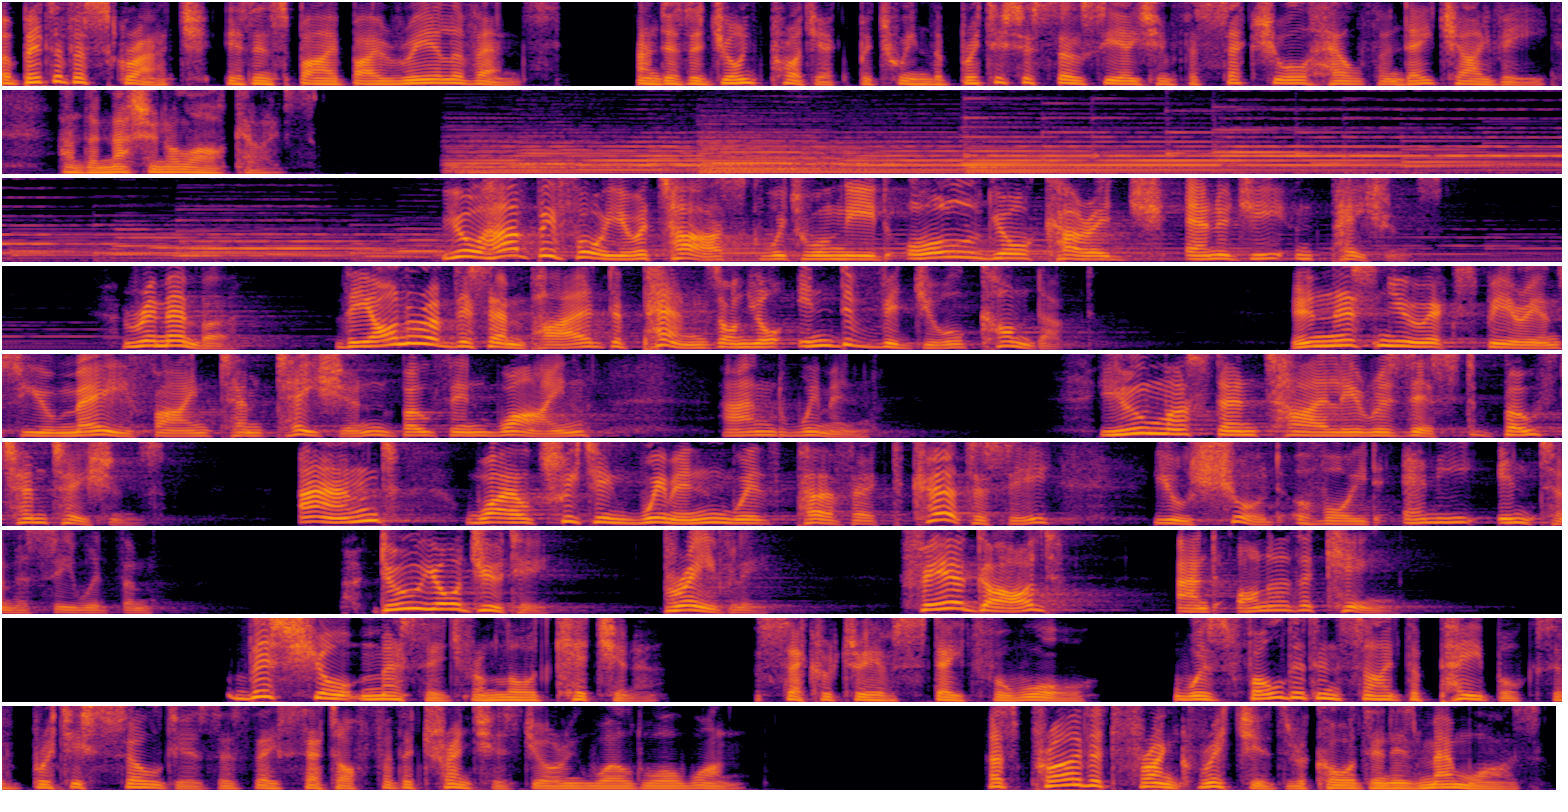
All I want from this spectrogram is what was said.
A Bit of a Scratch is inspired by real events and is a joint project between the British Association for Sexual Health and HIV and the National Archives. You have before you a task which will need all your courage, energy, and patience. Remember, the honor of this empire depends on your individual conduct. In this new experience, you may find temptation both in wine and women. You must entirely resist both temptations. And, while treating women with perfect courtesy, you should avoid any intimacy with them. Do your duty bravely, fear God, and honour the King. This short message from Lord Kitchener, Secretary of State for War, was folded inside the paybooks of British soldiers as they set off for the trenches during World War I. As Private Frank Richards records in his memoirs,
